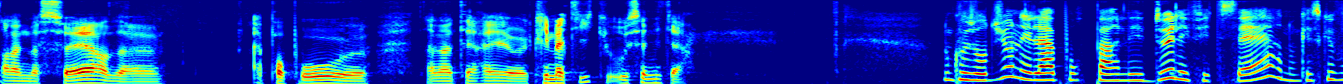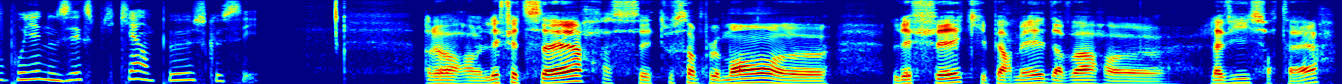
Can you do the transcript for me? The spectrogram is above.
dans l'atmosphère, à propos euh, d'un intérêt euh, climatique ou sanitaire. Donc aujourd'hui on est là pour parler de l'effet de serre. Donc est-ce que vous pourriez nous expliquer un peu ce que c'est? Alors, l'effet de serre, c'est tout simplement euh, l'effet qui permet d'avoir euh, la vie sur Terre,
